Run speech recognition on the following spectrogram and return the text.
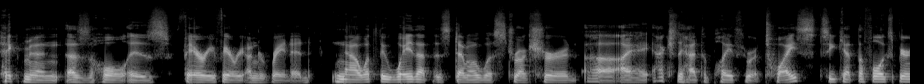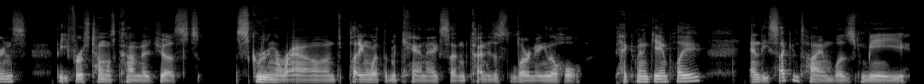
Pikmin as a whole is very, very underrated. Now, with the way that this demo was structured, uh, I actually had to play through it twice to get the full experience. The first time was kind of just screwing around, playing with the mechanics, and kind of just learning the whole Pikmin gameplay. And the second time was me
